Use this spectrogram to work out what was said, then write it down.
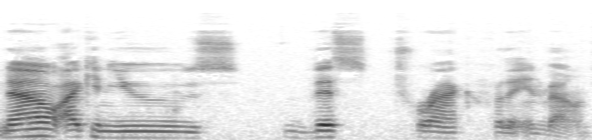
Now I can use this track for the inbound.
